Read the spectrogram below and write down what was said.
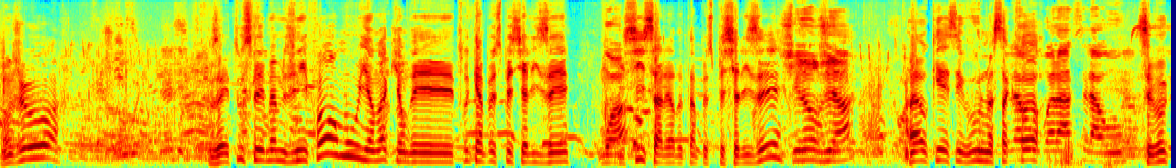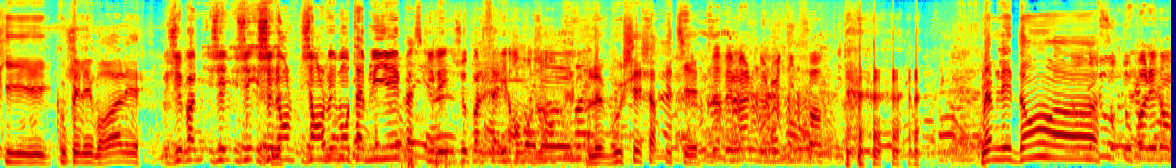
Bonjour. Vous avez tous les mêmes uniformes ou il y en a qui ont des trucs un peu spécialisés? Moi. Ici, ça a l'air d'être un peu spécialisé. Chirurgien. Ah ok, c'est vous le massacreur. voilà, c'est là-haut. C'est vous qui coupez les bras, les... J'ai pas mis- j'ai- j'ai- j'ai enle- j'ai enlevé mon tablier parce qu'il est, je veux pas le salir en mangeant. le boucher charcutier. Vous avez mal, ne lui dites pas. Même les dents, euh, Surtout pas les dents.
